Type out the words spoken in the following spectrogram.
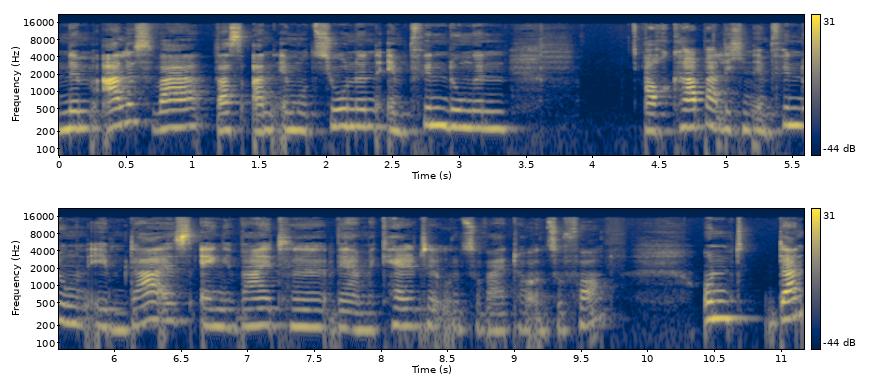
nimm alles wahr, was an Emotionen, Empfindungen, auch körperlichen Empfindungen eben da ist, enge Weite, Wärme, Kälte und so weiter und so fort. Und dann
